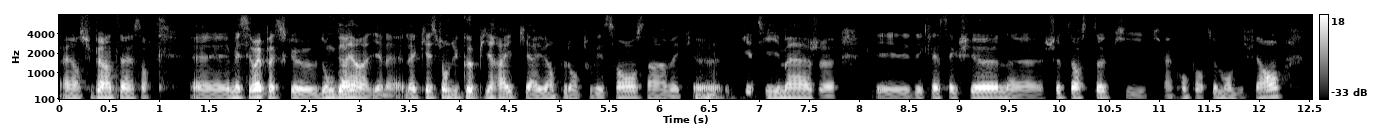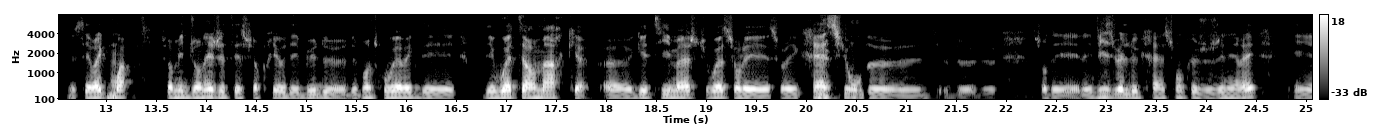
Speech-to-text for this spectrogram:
Alors, super intéressant. Euh, mais c'est vrai parce que donc derrière, il y a la, question du copyright qui arrive un peu dans tous les sens, hein, avec euh, mmh Getty Images, euh, les, class action, Shutterstock qui, qui, a un comportement différent. Mais c'est vrai que mmh. moi, sur Midjourney, j'étais surpris au début de, de, me retrouver avec des, des watermarks Getty Images, tu vois, sur les, sur les créations de, de, sur des, les visuels de création que je générais. Et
